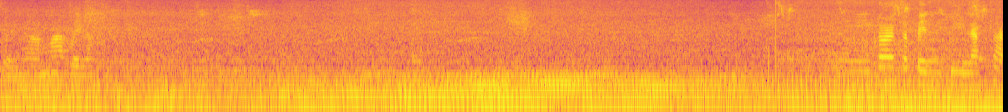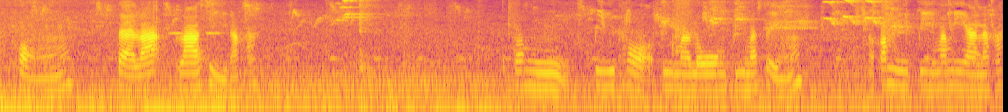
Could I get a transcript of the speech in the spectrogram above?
สวยงามมากเลยนะตรงนี้ก็จะเป็นปีนักสัตว์ของแต่ละราศีนะคะ ก็มีปีเถาะปีมะโรง ปีมะเสง แล้วก็มีปีมะเมียนะคะ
